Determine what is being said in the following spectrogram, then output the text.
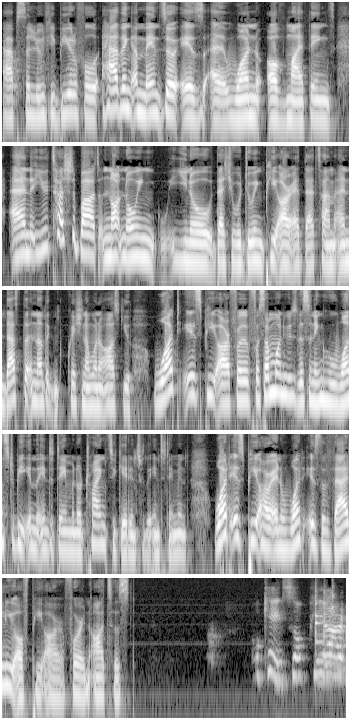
Absolutely beautiful. Having a mentor is uh, one of my things. And you touched about not knowing, you know, that you were doing PR at that time. And that's the, another question I want to ask you. What is PR for, for someone who's listening who wants to be in the entertainment or trying to get into the entertainment? What is PR and what is the value of PR for an artist? Okay, so PR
